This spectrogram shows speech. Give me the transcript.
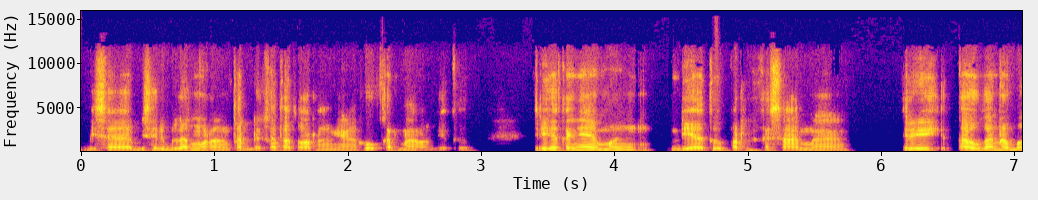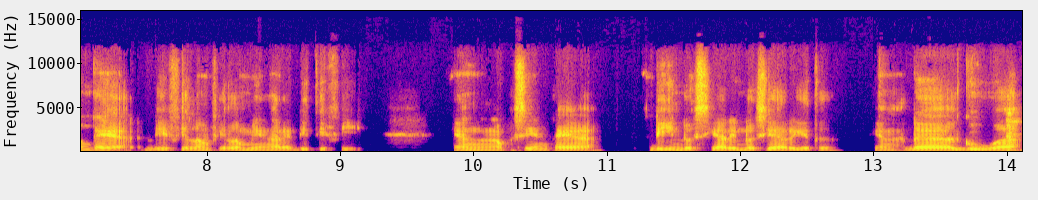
bisa bisa dibilang orang terdekat atau orang yang aku kenal gitu. Jadi katanya emang dia tuh pernah ke sana. Jadi tahu kan abang kayak di film-film yang ada di TV yang apa sih yang kayak di Indosiar Indosiar gitu, yang ada gua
